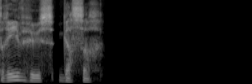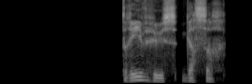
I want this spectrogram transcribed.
Drivhusgasser. Drivhusgasser.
